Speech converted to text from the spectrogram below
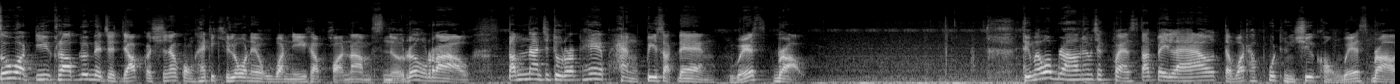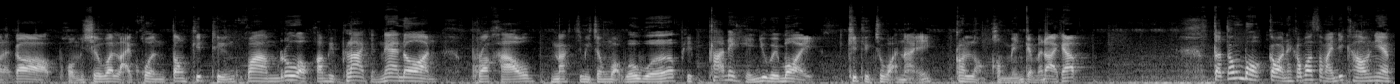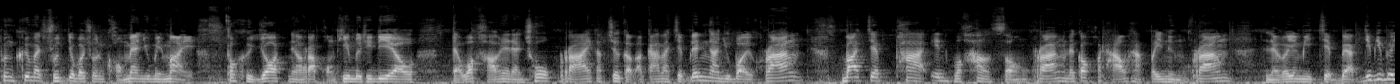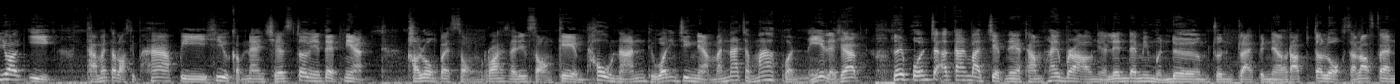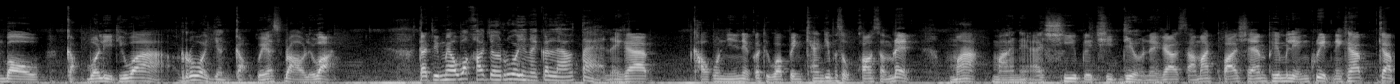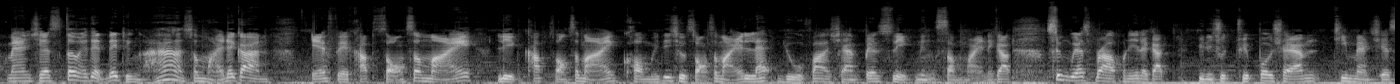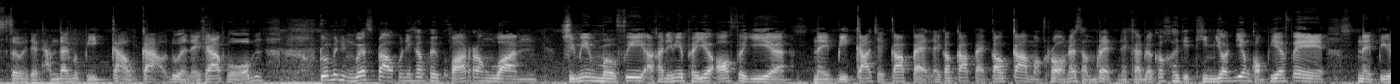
สวัสดีครับเรื่องเด็ดจยับกับชนะกองแฮตติคิโลในวันนี้ครับ ขอนำเสนอเรื่องราวตำนานจตุรเทพแห่งปีศาจแดงเวสบราว์ถึงแม้ว่าบราวน์นะครับจะแขวนสตาร์ทไปแล้ว แต่ว่าถ้าพูดถึงชื่อของเวสบราวน์แล้วก็ผมเชื่อว่าหลายคนต้องคิดถึงความรั่วความผิดพลาดอย่างแน่นอน เพราะเขามักจะมีจังหวะเวอร์ผิดพลาดได้เห็นอยู่บ่อยๆ คิดถึงจังหวะไหนก็ลองคอมเมนต์กันมาได้ครับ แต่ต้องบอกก่อนนะครับว่าสมัยที่เขาเนี่ยเพิ่งขึ้นมาชุดเยาวชนของแมนยูใหม่ๆ ก็คือยอดแนวรับของทีมเลยทีเดียว แต่ว่าเขาเนี่ยแดนโชคร้ายครับเจอกับอาการบาดเจ็บเล่นงานอยู่บ่อยครั้ง บาดเจ็บผ่าเอ็นหัวเข่าสองครั้ง แล้วก็ข้อเท้าหักไปหนึ่งครั้ง แล้วก็ยังมีเจ็บแบบยิบยิบย่อยๆอีกทำให้ตลอด 15 ปีที่อยู่กับแมนเชสเตอร์ยูไนเต็ดเนี่ย เขาลงไป 232 เกมเท่านั้น ถือว่าจริงๆ เนี่ยมันน่าจะมากกว่านี้เลยครับเลยผลจากอาการบาดเจ็บเนี่ยทำให้บราวน์เนี่ยเล่นได้ไม่เหมือนเดิม จนกลายเป็นแนวรับตลกสำหรับแฟนบอล กับวลีที่ว่ารั่วอย่างกับเวสต์บราวน์เลยว่ะแต่ถึงแม้ว่าเขาจะรั่วยังไงก็แล้วแต่นะครับเขาคนนี้เนี่ยก็ถือว่าเป็นแข้งที่ประสบความสำเร็จมากมายในอาชีพเลยทีเดียวนะครับ สามารถคว้าแชมป์พรีเมียร์ลีกอังกฤษนะครับกับแมนเชสเตอร์ยูไนเต็ดได้ถึง 5 สมัยด้วยกัน FA คัพ2สมัย ลีกคัพ2สมัย คอมมิตี้ชิล2สมัย และยูฟ่าแชมเปี้ยนส์ลีก1สมัยนะครับ ซึ่งเวสต์บราวน์คนนี้เลยครับอยู่ในชุดทริปเปิลแชมป์ที่แมนเชสเตอร์แต่ทำได้เมื่อปี 99 ด้วยนะครับผมรวมไปถึงเวสต์บราวน์คนนี้ครับเคยคว้ารางวัลจิมมี่เมอร์ฟี่อะคาเดมี่เพลเยอร์ออฟเดอะเยียร์ในปี 9798 และก็ 9899 มาครองได้สำเร็จนะครับ แล้วก็เคยติดทีมยอดเยี่ยมของ PFA ในปี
